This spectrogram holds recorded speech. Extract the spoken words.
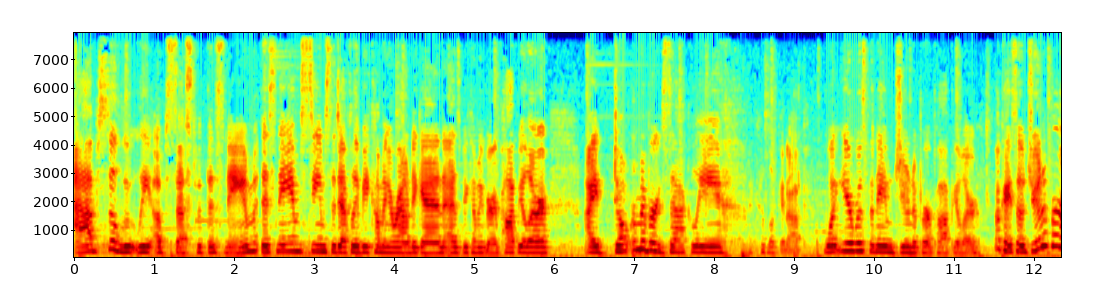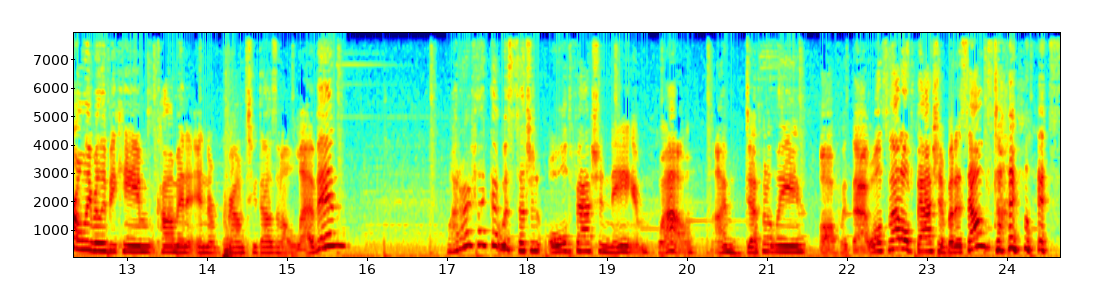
absolutely obsessed with this name. This name seems to definitely be coming around again as becoming very popular. I don't remember exactly, I could look it up. What year was the name Juniper popular? Okay, so Juniper only really became common in around 2011. Why do I feel like that was such an old-fashioned name? Wow, I'm definitely off with that. Well, it's not old-fashioned, but it sounds timeless.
